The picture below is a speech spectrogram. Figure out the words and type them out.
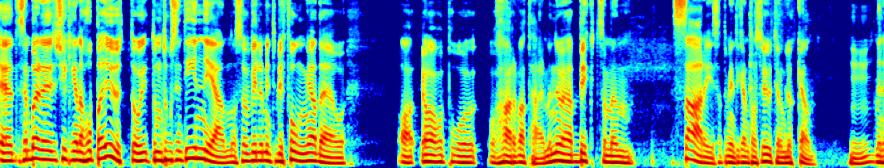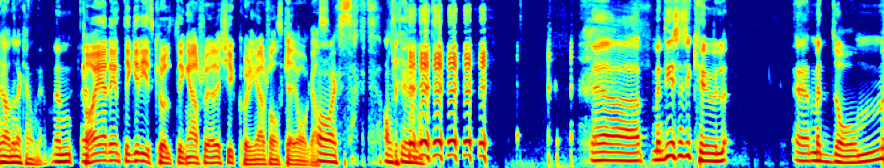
eh, sen började kycklingarna hoppa ut och de tog sig inte in igen och så ville de inte bli fångade. Och, ja, jag har på och harvat här, men nu har jag byggt som en sarg så att de inte kan ta sig ut genom luckan. Mm. Men hönorna kan det. Men, eh, Ja, är det inte griskultingar så är det kycklingar som ska jagas. Ja, exakt. Alltid är det något. Eh, men det känns ju kul eh, med dem.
